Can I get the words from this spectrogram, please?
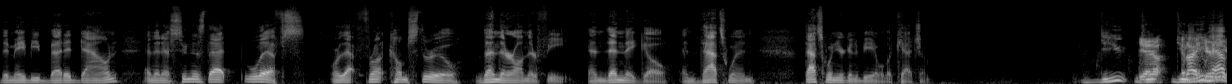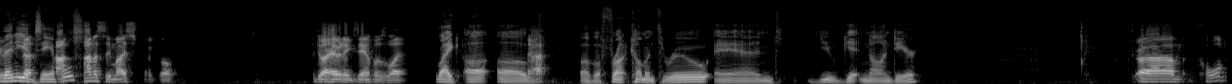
They may be bedded down, and then as soon as that lifts or that front comes through, then they're on their feet and then they go, and that's when that's when you're going to be able to catch them. Do you yeah? do you have you. any That's, examples? Honestly, my struggle. Do I have any examples like like uh, of that? of a front coming through and you getting on deer? Um, cold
